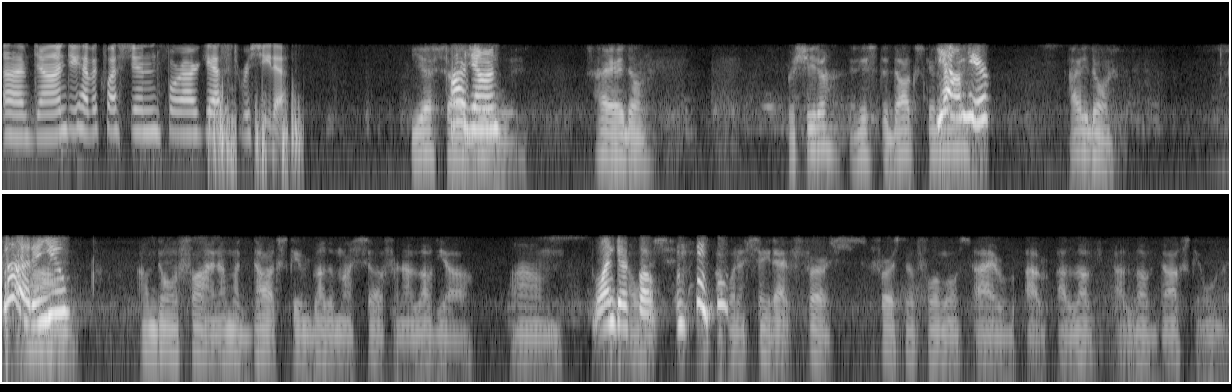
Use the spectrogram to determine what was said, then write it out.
Uh, John, do you have a question for our guest, Rashida? Yes, Hi, I John. do. How you doing? Rashida, is this the dark skin? Yeah, I'm here. How are you doing? Good. And you? I'm doing fine. I'm a dark skinned brother myself, and I love y'all. Um, Wonderful. I want to say that first. First and foremost, I, I I love I love dark skinned women,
